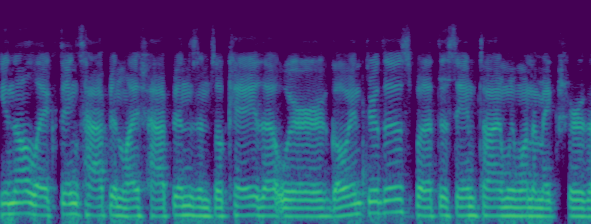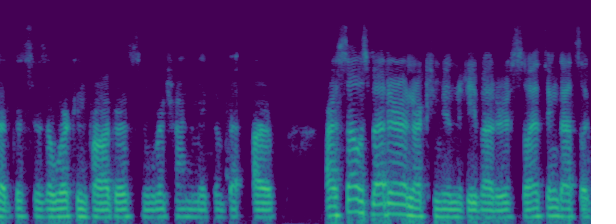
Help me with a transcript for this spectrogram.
you know like things happen life happens and it's okay that we're going through this but at the same time we want to make sure that this is a work in progress and we're trying to make our ourselves better and our community better so i think that's like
